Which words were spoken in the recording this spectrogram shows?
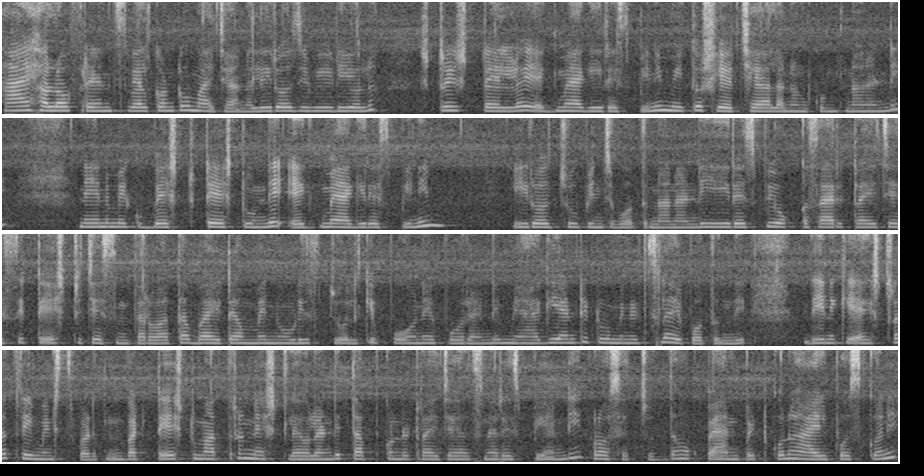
Hi hello friends welcome to my channel ఈరోజు వీడియోలో స్ట్రీట్ స్టైల్లో ఎగ్ మ్యాగీ రెసిపీని మీతో షేర్ చేయాలని అనుకుంటున్నానండి. నేను మీకు బెస్ట్ టేస్ట్ ఉండే ఎగ్ మ్యాగీ రెసిపీని ఈరోజు చూపించబోతున్నానండి. ఈ రెసిపీ ఒక్కసారి ట్రై చేసి టేస్ట్ చేసిన తర్వాత బయట అమ్మే నూడిల్స్ జోలికి పోనే పోరండి. మ్యాగీ అంటే టూ మినిట్స్లో అయిపోతుంది. దీనికి ఎక్స్ట్రా త్రీ మినిట్స్ పడుతుంది. బట్ టేస్ట్ మాత్రం నెక్స్ట్ లెవెల్ అండి. తప్పకుండా ట్రై చేయాల్సిన రెసిపీ అండి. ప్రాసెస్ చూద్దాం. ఒక ప్యాన్ పెట్టుకొని ఆయిల్ పోసుకొని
